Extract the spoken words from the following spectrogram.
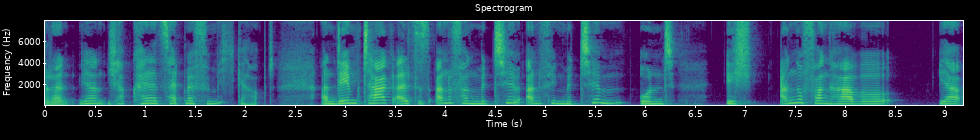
oder ja, ich habe keine Zeit mehr für mich gehabt. An dem Tag, als es anfang mit Tim, anfing mit Tim und ich angefangen habe, ja,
